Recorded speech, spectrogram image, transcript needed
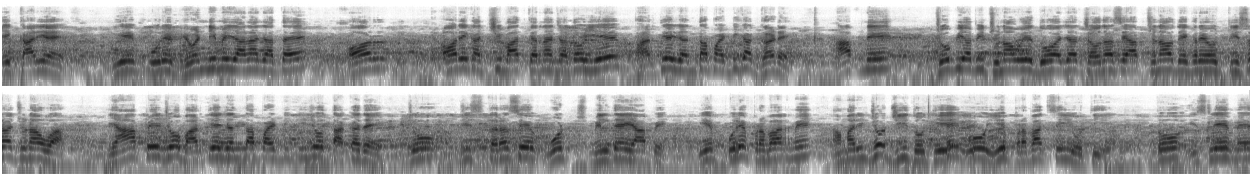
एक कार्य है, ये पूरे भिवंडी में जाना जाता है। और और एक अच्छी बात करना चाहता हूँ, ये भारतीय जनता पार्टी का गढ़ है। आपने जो भी अभी चुनाव हुए 2014 से आप चुनाव देख रहे हो, तीसरा चुनाव हुआ, यहाँ पे जो भारतीय जनता पार्टी की जो ताकत है, जो जिस तरह से वोट मिलते हैं यहाँ पे ये पूरे प्रभाग में हमारी जो जीत होती है, वो ये प्रभाग से ही होती है तो इसलिए मैं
